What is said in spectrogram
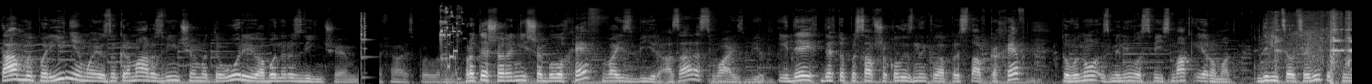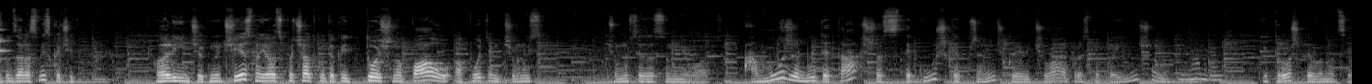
Там ми порівнюємо і, зокрема, розвінчуємо теорію або не розвінчуємо. Про те, що раніше було хеф вайсбір, а зараз вайсбір. І дехто писав, що коли зникла приставка хеф, то воно змінило свій смак і аромат. Дивіться, оцей випуск він тут зараз вискочить. Галінчик, ну чесно, я от спочатку такий точно пау, а потім чомусь, чомусь я засумнівався. А може бути так, що з текушки пшеничку я відчуваю просто по-іншому, Мабуть. і трошки воно це.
